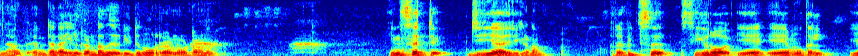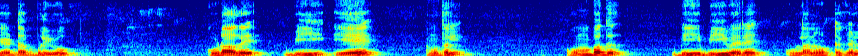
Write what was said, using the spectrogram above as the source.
ഞാൻ എന്റെ കയ്യിൽ കണ്ടത് ഒരു ഇരുന്നൂറ് രൂപ നോട്ടാണ്. ഇൻസെറ്റ് ജി ആയിരിക്കണം. പ്രഫിക്സ് സീറോ എ എ മുതൽ എ ഡബ്ല്യു കൂടാതെ ബി എ മുതൽ ഒമ്പത് ബി ബി വരെ ഉള്ള നോട്ടുകൾ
